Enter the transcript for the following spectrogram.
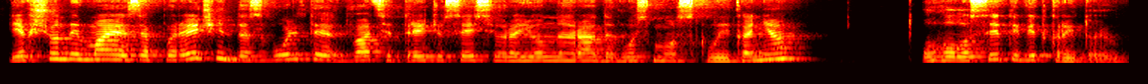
Якщо немає заперечень, дозвольте 23-ю сесію районної ради 8-го скликання оголосити відкритою.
